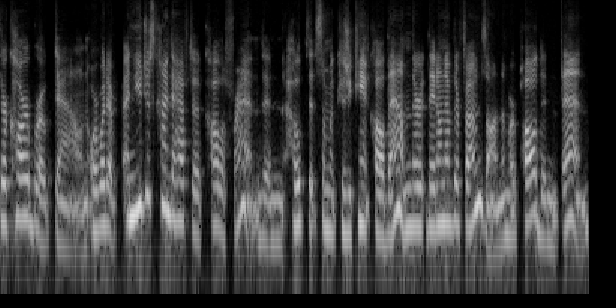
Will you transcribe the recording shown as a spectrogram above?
their car broke down or whatever and you just kind of have to call a friend and hope that someone because you can't call them they're they don't have their phones on them or paul didn't then.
